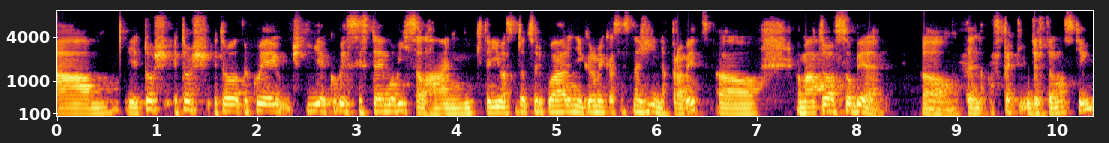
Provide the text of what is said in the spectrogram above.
A je to, je to, je to takový určitý jakoby systémový selhání, který vlastně to cirkulární ekonomika se snaží napravit a, a má to v sobě ten aspekt udržitelnosti,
